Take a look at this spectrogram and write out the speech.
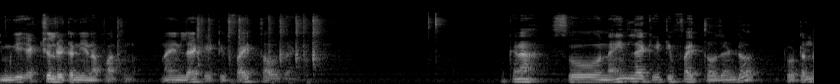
ನಿಮಗೆ ಆ್ಯಕ್ಚುಯಲ್ ರಿಟರ್ನ್ ಏನಪ್ಪ ಅಂತ nine lakh eighty five thousand ಓಕೆನಾ so nine lakh eighty five thousand total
